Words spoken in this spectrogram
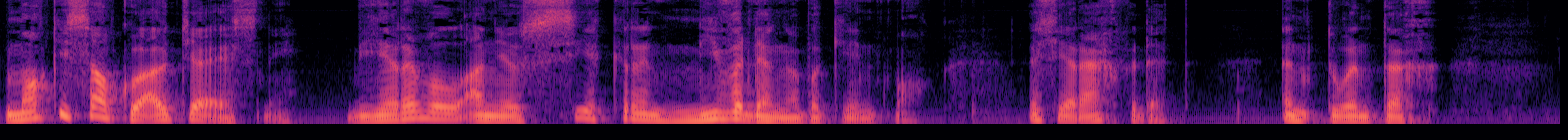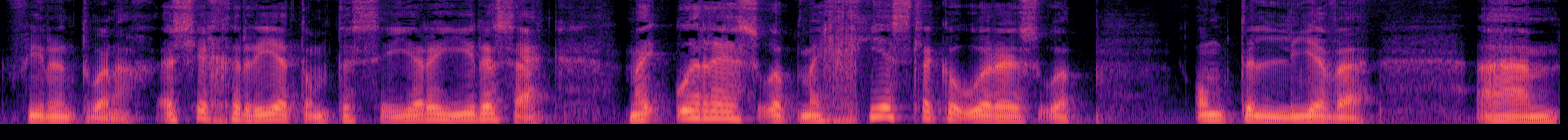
Maak nie saak hoe oud jy is nie. Die Here wil aan jou sekere nuwe dinge bekend maak. Is jy reg vir dit? In 2024. Is jy gereed om te sê, Here, hier is ek. My ore is oop, my geestelike ore is oop om te lewe. Um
